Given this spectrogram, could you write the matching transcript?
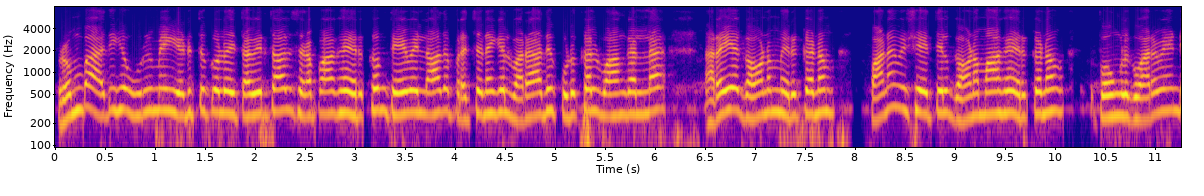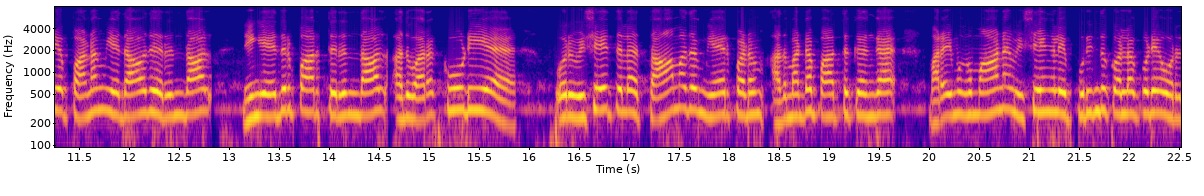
ரொம்ப அதிக உரிமை எடுத்துக்கொள்வதை தவிர்த்தால் சிறப்பாக இருக்கும். தேவையில்லாத பிரச்சனைகள் வராது. குடுக்கல் வாங்கல்ல நிறைய கவனம் இருக்கணும். பண விஷயத்தில் கவனமாக இருக்கணும். இப்போ உங்களுக்கு வர வேண்டிய பணம் ஏதாவது இருந்தால் நீங்க எதிர்பார்த்திருந்தால் அது வரக்கூடிய ஒரு விஷயத்துல தாமதம் ஏற்படும். அது மட்டும் பார்த்துக்கங்க. மறைமுகமான விஷயங்களை புரிந்து கொள்ளக்கூடிய ஒரு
